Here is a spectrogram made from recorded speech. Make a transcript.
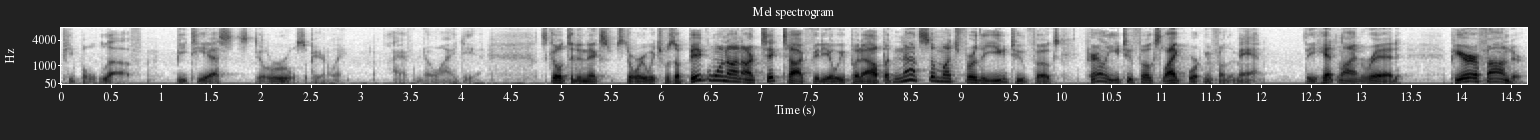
people love. BTS still rules apparently no idea. Let's go to the next story, which was a big one on our TikTok video we put out, but not so much for the YouTube folks. Apparently, YouTube folks like working for the man. The headline read Panera founder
